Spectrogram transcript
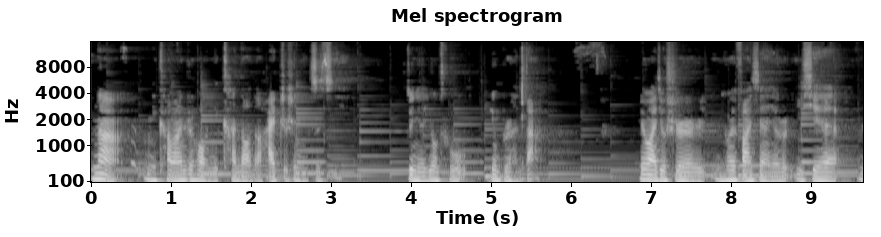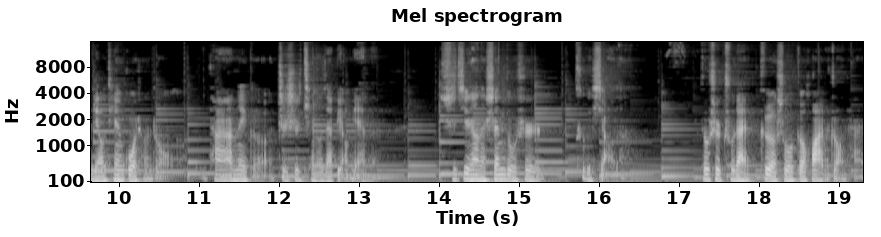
那。你看完之后，你看到的还只是你自己，对你的用途并不是很大。另外就是你会发现，就是一些聊天过程中，它那个只是停留在表面的，实际上的深度是特别小的，都是处在各说各话的状态。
